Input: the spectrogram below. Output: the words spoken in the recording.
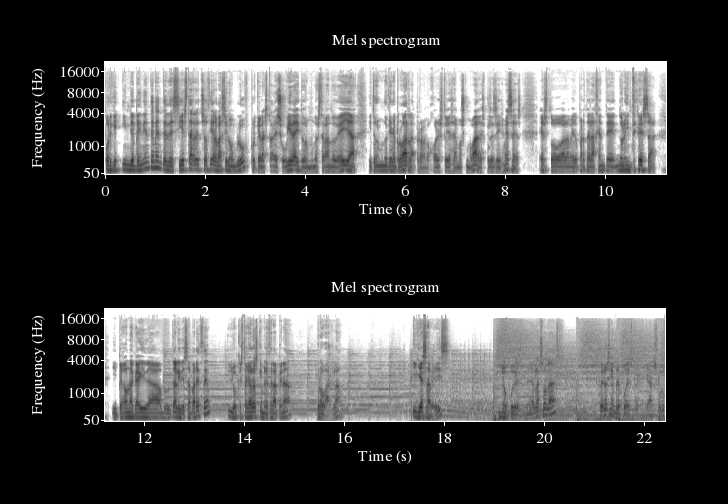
porque independientemente de si esta red social va a ser un bluff, porque ahora está de subida y todo el mundo está hablando de ella y todo el mundo quiere probarla, pero a lo mejor esto ya sabemos cómo va, después de seis meses, esto a la mayor parte de la gente no le interesa y pega una caída brutal y desaparece, lo que está claro es que merece la pena probarla. Y ya sabéis, no puedes detener las olas, pero siempre puedes practicar surf.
